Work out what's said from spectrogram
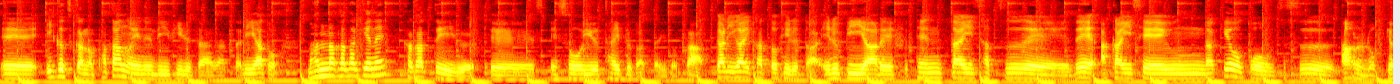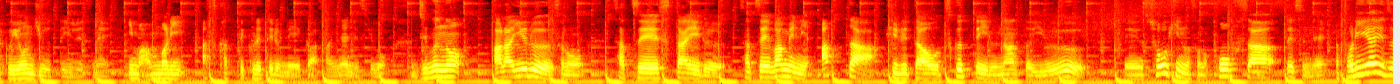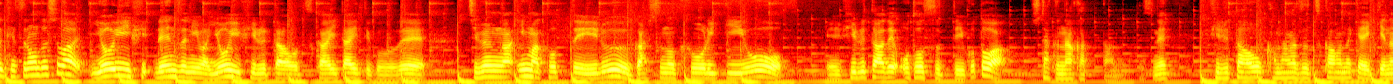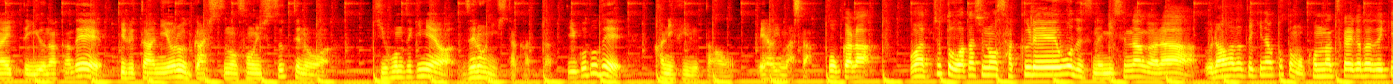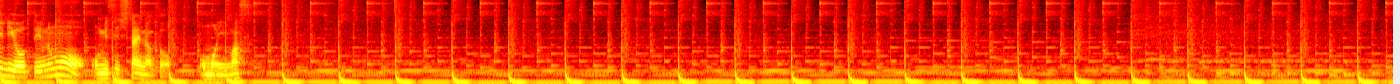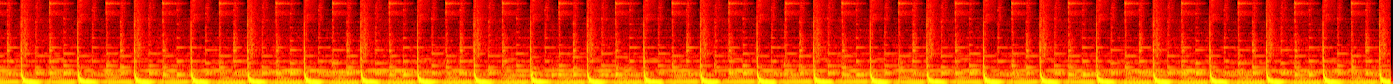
えー、いくつかのパターンの ND フィルターがあったりあと真ん中だけねかかっている、えー、そういうタイプがあったりとか光外カットフィルター LPRF 天体撮影で赤い星雲だけをこう映す R640 っていうですね今あんまり扱ってくれてるメーカーさんいないんですけど自分のあらゆるその撮影スタイル撮影場面に合ったフィルターを作っているなというえー、商品のその豊富さですね。とりあえず結論としては良いレンズには良いフィルターを使いたいということで自分が今撮っている画質のクオリティを、えー、フィルターで落とすっていうことはしたくなかったんですね。フィルターを必ず使わなきゃいけないっていう中でフィルターによる画質の損失っていうのは基本的にはゼロにしたかったっていうことでカニフィルターを選びました。ここからはちょっと私の作例をですね見せながら裏技的なこともこんな使い方できるよっていうのもお見せしたいなと思います。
